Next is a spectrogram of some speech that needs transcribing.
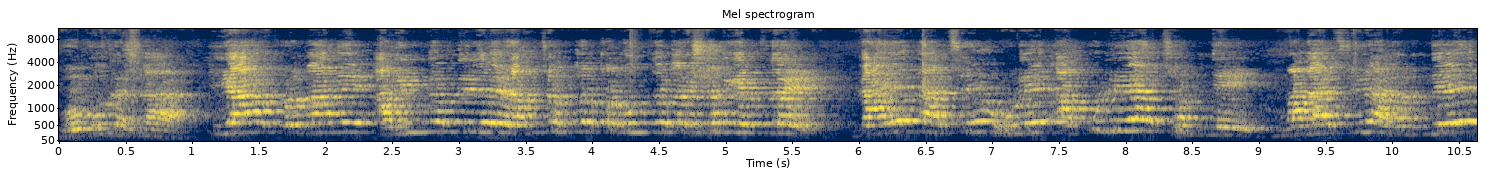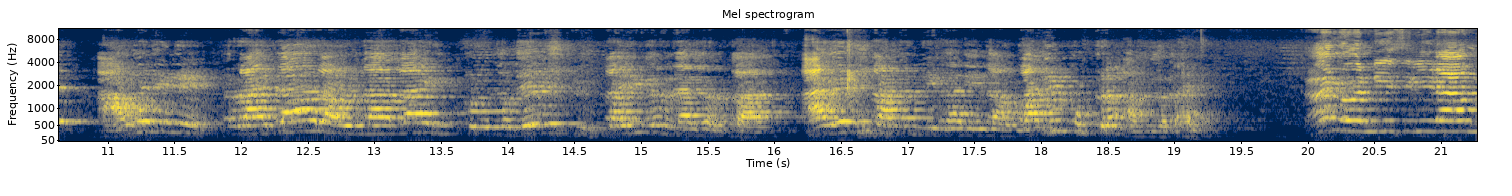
भोगू कसा? याप्रमाणे आलिंगन दिलेले रामचंद्र प्रभूंचं दर्शन घेतलंय. गायनाचे हुडे आकुल्या छंदे मनाची आनंदे आवडीने. राजा रावणाला हितोपदेश शिष्टाई करण्याकरता आवेशानं निघालेला वाली पुत्र अंगद आहे. श्रीराम?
